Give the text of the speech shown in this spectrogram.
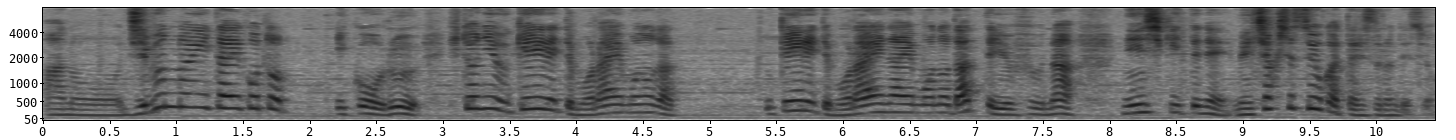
あの自分の言いたいことイコール人に受け入れてもらえものだ受け入れてもらえないものだっていう風な認識ってねめちゃくちゃ強かったりするんですよ。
